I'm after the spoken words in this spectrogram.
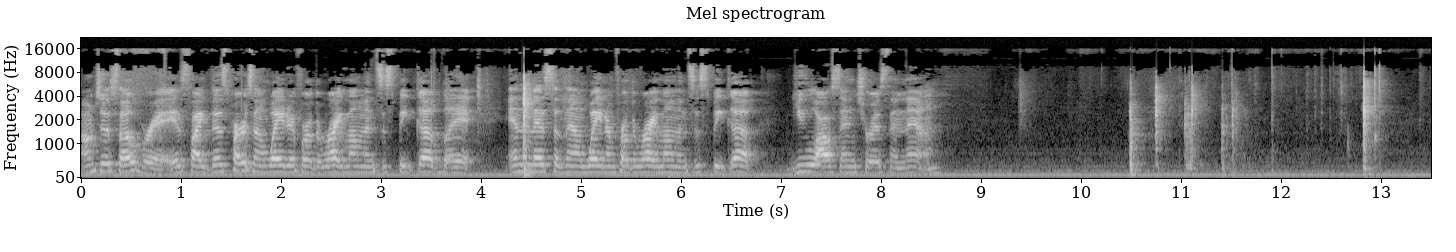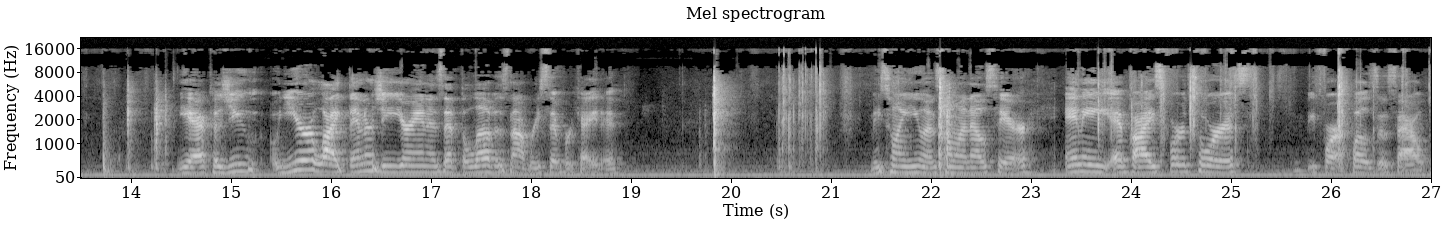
I'm just over it. It's like this person waited for the right moment to speak up, but in the midst of them waiting for the right moment to speak up, you lost interest in them. Yeah, because you, you're like, the energy you're in is that the love is not reciprocated between you and someone else here. Any advice for Taurus before I close this out?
